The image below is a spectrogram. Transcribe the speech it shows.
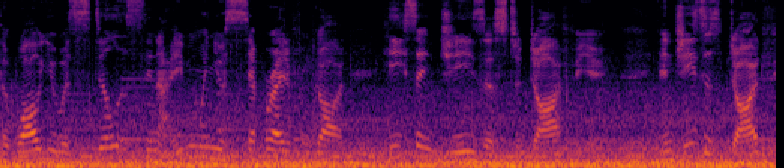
that while you were still a sinner, even when you were separated from God, he sent Jesus to die for you. And Jesus died for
